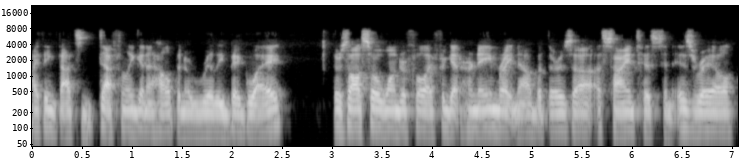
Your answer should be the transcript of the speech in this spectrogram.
I think that's definitely going to help in a really big way. There's also a wonderful, I forget her name right now, but there's a, a scientist in Israel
